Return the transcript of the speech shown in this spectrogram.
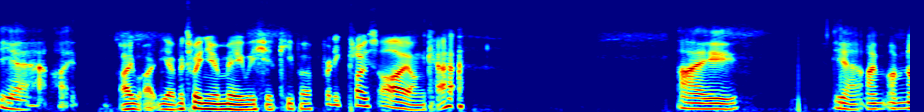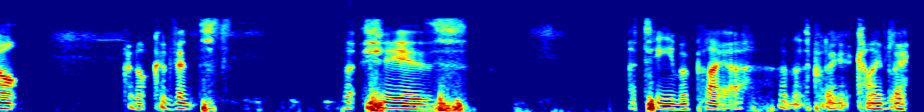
yeah, I I, I, yeah, between you and me, we should keep a pretty close eye on Cat. I yeah, I'm I'm not I'm not convinced that she is a team of player, and that's putting it kindly.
